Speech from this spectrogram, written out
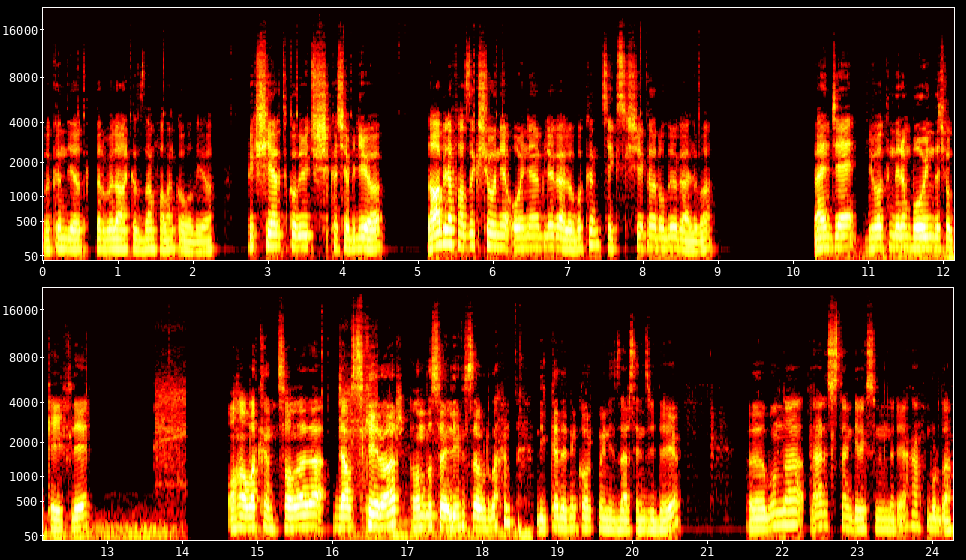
Bakın yaratıklar böyle arkanızdan falan kovalıyor. Bir kişi yaratık oluyor, 3 kişi kaçabiliyor. Daha bile fazla kişi oynay oynayabiliyor galiba. Bakın 8 kişiye kadar oluyor galiba. Bence bir bakın derim bu oyun da çok keyifli. Oha bakın sonra da jumpscare var. Onu da söyleyeyim size buradan. Dikkat edin korkmayın izlerseniz videoyu. Ee, bunda nerede sistem gereksinimleri? Heh burada.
